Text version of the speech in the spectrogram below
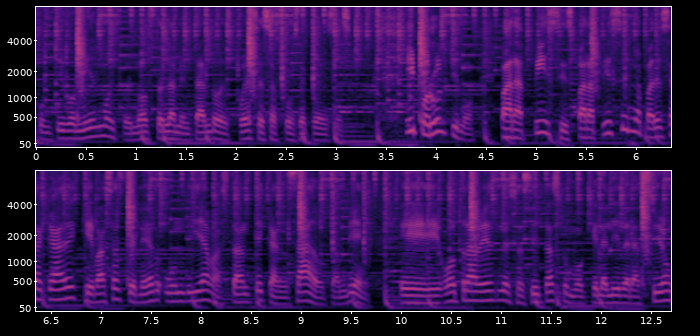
contigo mismo y pues no estoy lamentando después esas consecuencias. Y por último, para Pisces, para Pisces me parece acá de que vas a tener un día bastante cansado también. Eh, otra vez necesitas como que la liberación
